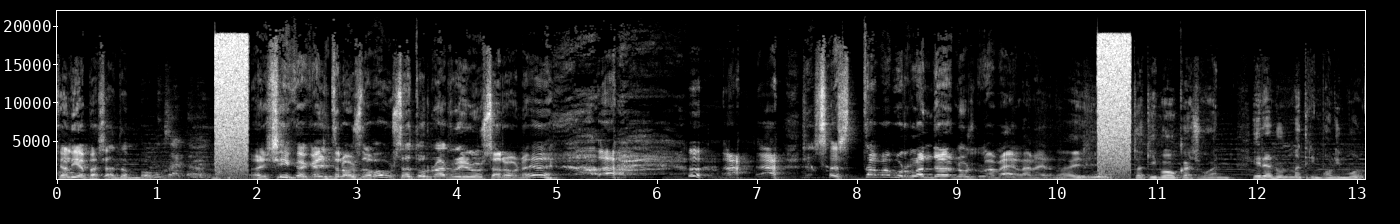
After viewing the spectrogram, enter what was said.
Què li ha passat a en Bou? Exactament. Així que aquell tros de bou s'ha tornat rinoceront, eh? S'estava burlant de nos... La merda. Ai, t'equivoques, Joan. Eren un matrimoni molt...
